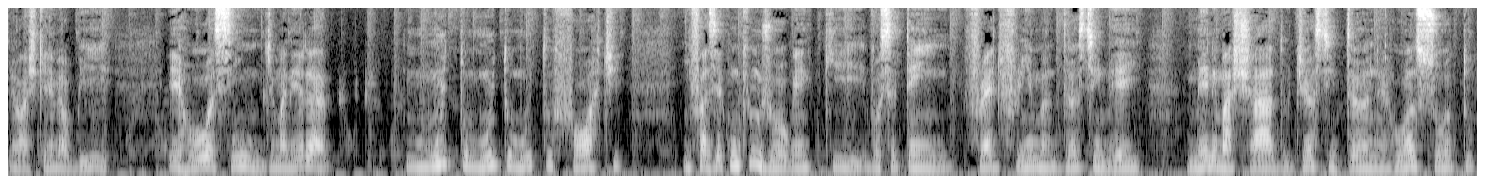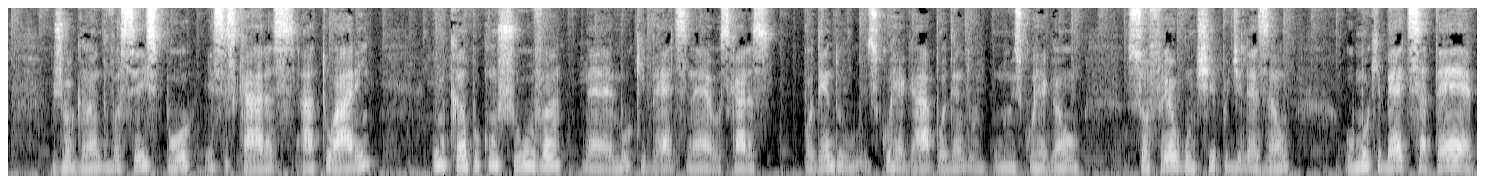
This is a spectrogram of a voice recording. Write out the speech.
Eu acho que a MLB errou assim de maneira muito, muito, muito forte em fazer com que um jogo em que você tem Fred Freeman, Dustin May, Manny Machado, Justin Turner, Juan Soto jogando, você expor esses caras a atuarem em campo com chuva, né, né, os caras podendo escorregar, podendo no escorregão sofrer algum tipo de lesão. O Betts até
